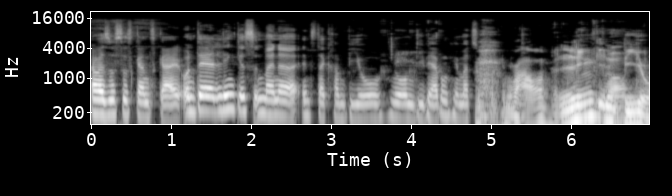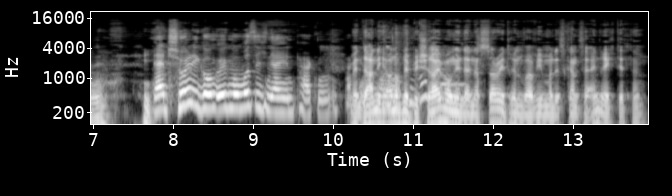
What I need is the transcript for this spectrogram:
aber so ist das ganz geil. Und der Link ist in meiner Instagram-Bio, nur um die Werbung hier mal zu komplimentieren. Wow, Link in wow. Bio. Ja, Entschuldigung, irgendwo muss ich ihn ja hinpacken. Wenn da nicht auch noch eine Beschreibung in deiner Story drin war, wie man das Ganze einrichtet, ne?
